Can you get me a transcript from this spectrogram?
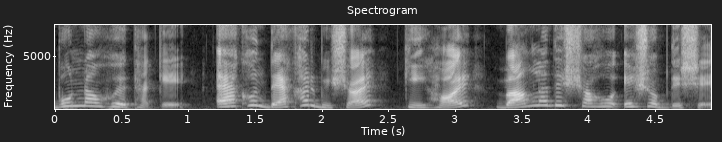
বন্যাও হয়ে থাকে। এখন দেখার বিষয়, কি হয় বাংলাদেশ সহ এসব দেশে।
